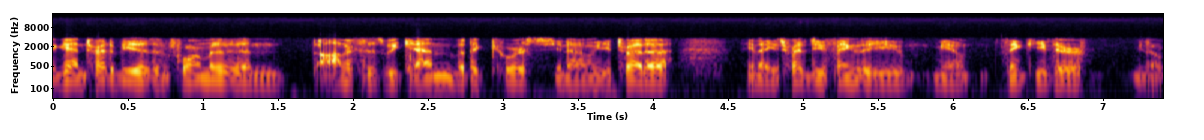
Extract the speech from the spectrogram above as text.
again try to be as informative and honest as we can, but of course you know you try to you know you try to do things that you you know think either you know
